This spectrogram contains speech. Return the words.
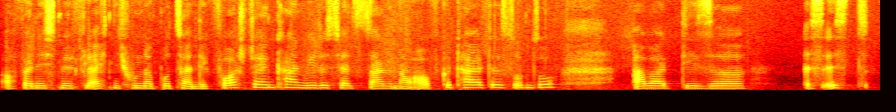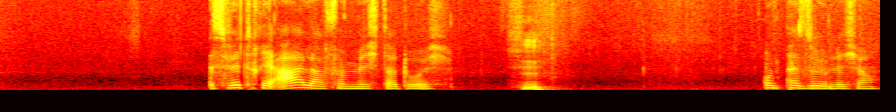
auch wenn ich es mir vielleicht nicht hundertprozentig vorstellen kann, wie das jetzt da genau aufgeteilt ist und so. Aber diese, es ist, es wird realer für mich dadurch. Hm. Und persönlicher.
